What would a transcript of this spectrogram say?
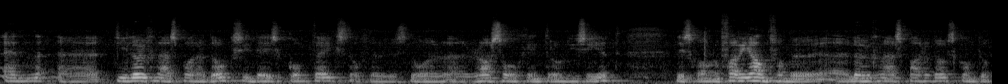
en uh, die leugenaarsparadox in deze context, of dus door Russell geïntroduceerd, is gewoon een variant van de leugenaarsparadox, komt op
